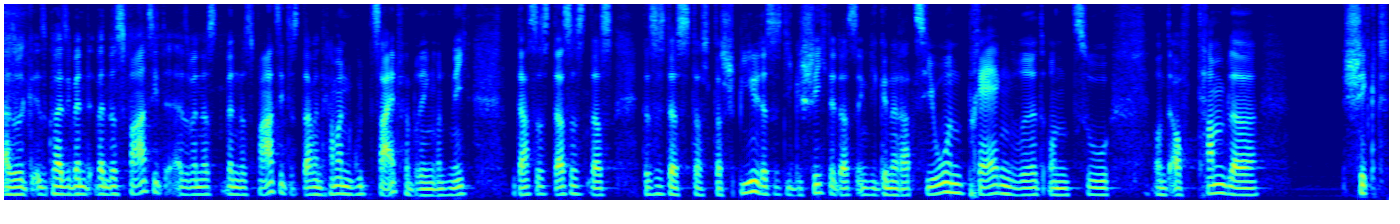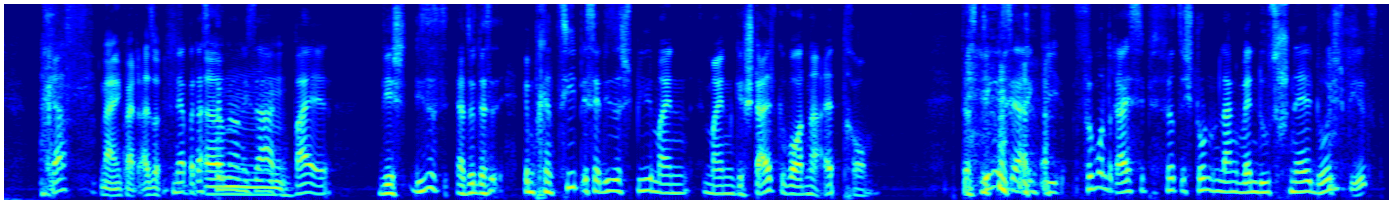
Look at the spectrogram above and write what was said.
Also quasi, wenn, wenn das Fazit, also wenn das, wenn das Fazit ist, damit kann man gut Zeit verbringen und nicht, das ist, das ist das, das ist das, das, das Spiel, das ist die Geschichte, das irgendwie Generationen prägen wird und zu, und auf Tumblr schickt. Das Nein, Quatsch. Also, Ja, aber das können wir noch nicht ähm, sagen, weil wir dieses, also das im Prinzip ist ja dieses Spiel mein, mein gestaltgewordener Albtraum. Das Ding ist ja irgendwie 35 bis 40 Stunden lang, wenn du es schnell durchspielst.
